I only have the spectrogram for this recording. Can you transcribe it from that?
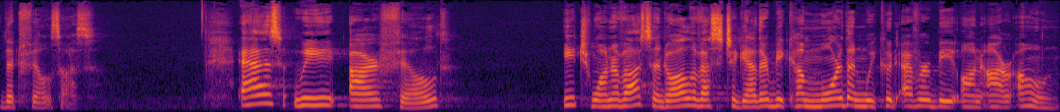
that fills us. As we are filled, each one of us and all of us together become more than we could ever be on our own.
